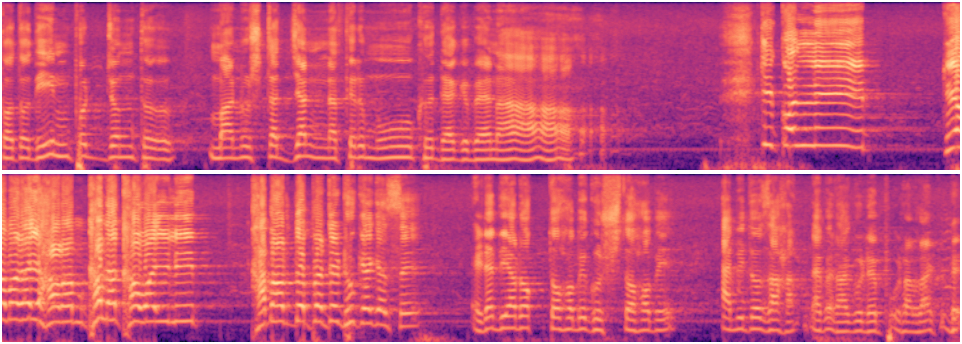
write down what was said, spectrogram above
ততদিন পর্যন্ত মানুষটা জান্নাতের মুখ দেখবে না। কি করলি? তুই আমার এই হারাম খানা খাওয়াইলি। খাবার তো পেটে ঢুকে গেছে। এটা দিয়া রক্ত হবে, ঘুষতে হবে। আমি তো জাহান নামের আগুনে পোড়া লাগবে।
